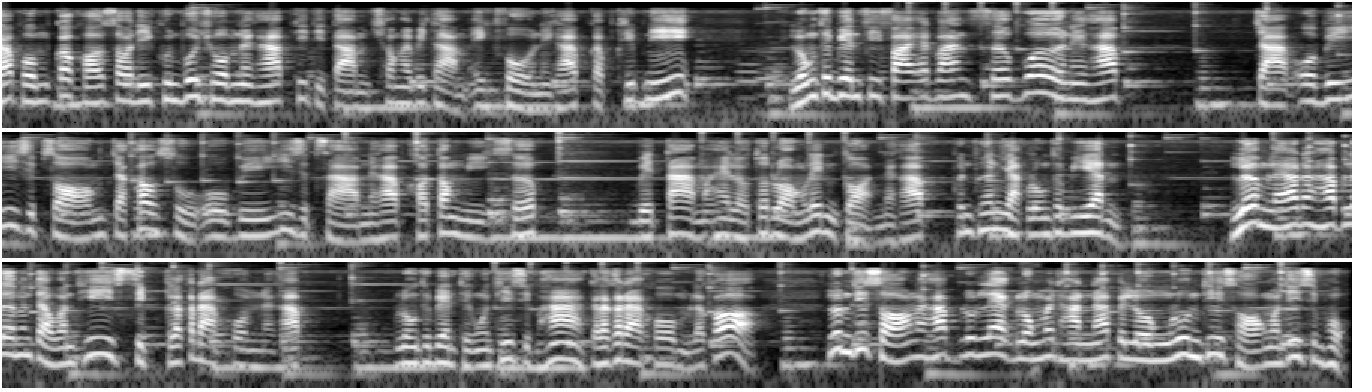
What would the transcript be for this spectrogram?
ครับผมก็ขอสวัสดีคุณผู้ชมนะครับ ที่ติดตามช่องให้พิธาม X4 นะครับ กับคลิปนี้ลงทะเบียน Free Fire Advanced Server นะครับ จาก OB 22 จะเข้าสู่ OB 23 นะครับเขาต้องมีเซิร์ฟเบต้ามาให้เราทดลองเล่นก่อนนะครับ เพื่อนๆอยากลงทะเบียน เริ่มแล้วนะครับ เริ่มตั้งแต่วันที่ 10 กรกฎาคมนะครับลงทะเบียนถึงวันที่ 15 กรกฎาคม แล้วก็รุ่นที่ 2 นะครับ รุ่นแรกลงไม่ทันนะ ไปลงรุ่นที่ 2 วันที่ 16 ก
